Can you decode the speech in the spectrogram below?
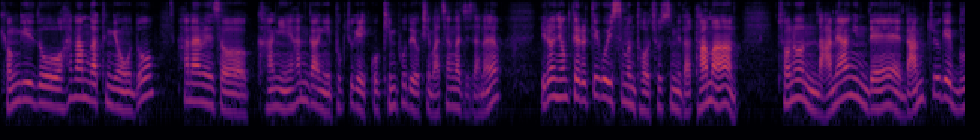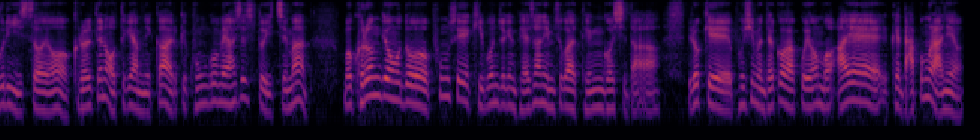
경기도 하남 같은 경우도 하남에서 강이 한강이 북쪽에 있고 김포도 역시 마찬가지잖아요. 이런 형태를 띄고 있으면 더 좋습니다. 다만 저는 남양인데 남쪽에 물이 있어요. 그럴 때는 어떻게 합니까? 이렇게 궁금해 하실 수도 있지만 뭐 그런 경우도 풍수의 기본적인 배산 임수가 된 것이다. 이렇게 보시면 될 것 같고요. 뭐 아예 나쁜 건 아니에요.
